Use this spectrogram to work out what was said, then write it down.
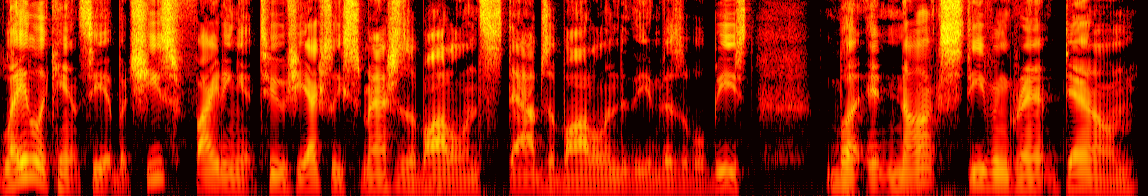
Layla can't see it, but she's fighting it too. She actually smashes a bottle and stabs a bottle into the invisible beast. But it knocks Steven Grant down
